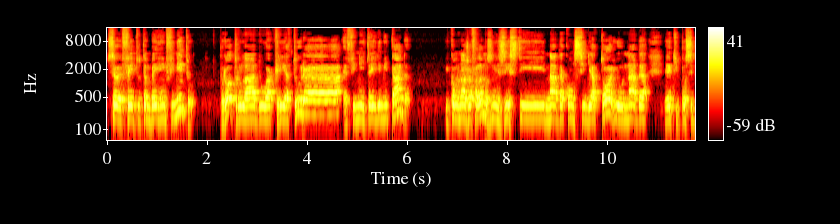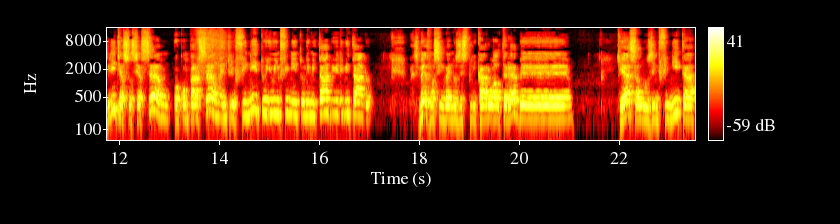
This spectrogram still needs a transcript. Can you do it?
seu efeito também é infinito. Por outro lado, a criatura é finita e limitada. E como nós já falamos, não existe nada conciliatório, nada eh, que possibilite associação ou comparação entre o finito e o infinito, o limitado e o ilimitado. Mas mesmo assim vai nos explicar o Alter Rebbe que essa luz infinita,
